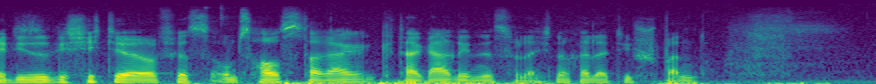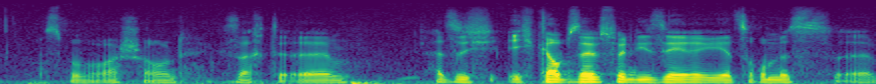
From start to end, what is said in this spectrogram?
ja, diese Geschichte fürs, ums Haus Tar Targaryen ist vielleicht noch relativ spannend. Muss man mal schauen. Wie gesagt, äh, also ich, ich glaube, selbst wenn die Serie jetzt rum ist, äh,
